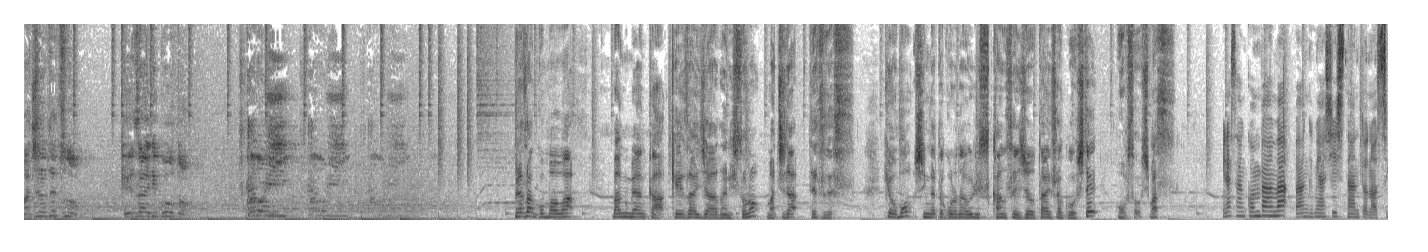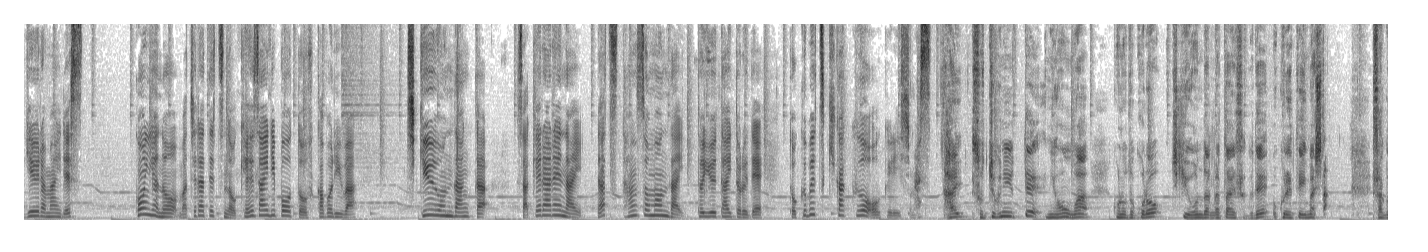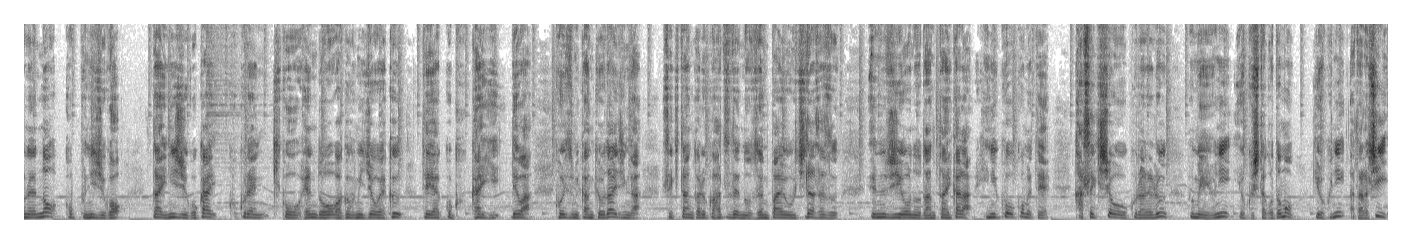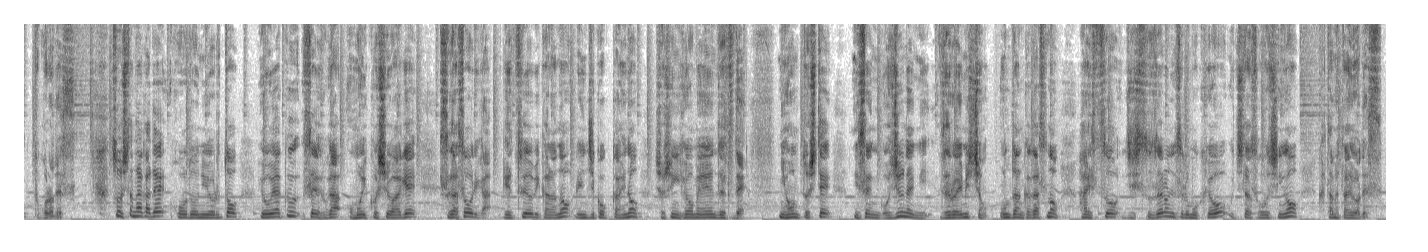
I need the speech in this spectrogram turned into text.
町田鉄の経済リポート。深掘皆さんこんばんは。番組アンカー経済ジャーナリストの町田鉄です。今日も新型コロナウイルス感染症対策をして放送します。皆さんこんばんは。番組アシスタントの杉浦舞です。今夜の町田鉄の経済リポート深掘りは地球温暖化避けられない脱炭素問題というタイトルで特別企画をお送りします。はい率直に言って日本はこのところ地球温暖化対策で遅れていました。昨年の COP25 第25回国連気候変動枠組条約締約国会議では小泉環境大臣が石炭火力発電の全廃を打ち出せず NGO の団体から皮肉を込めて化石賞を贈られる不名誉に良くしたことも記憶に新しいところです。そうした中で報道によるとようやく政府が重い腰を上げ菅総理が月曜日からの臨時国会の所信表明演説で日本として2050年にゼロエミッション温暖化ガスの排出を実質ゼロにする目標を打ち出す方針を固めたようです。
